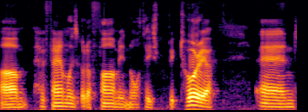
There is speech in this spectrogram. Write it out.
Um, her family's got a farm in northeast Victoria, and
